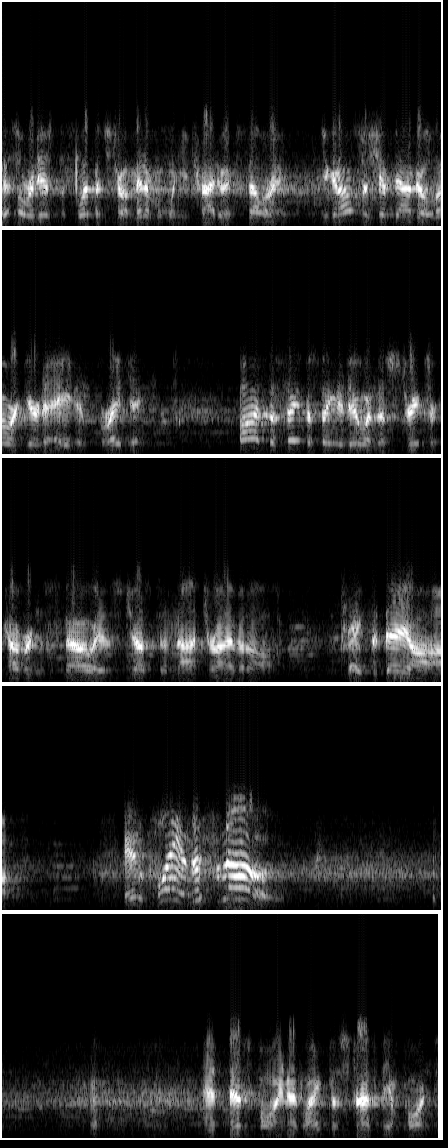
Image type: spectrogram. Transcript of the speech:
This will reduce the slippage to a minimum when you try to accelerate. You can also shift down to a lower gear to aid in braking. But the safest thing to do when the streets are covered in snow is just to not drive at all. Take the day off. And play in the snow! At this point, I'd like to stress the importance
